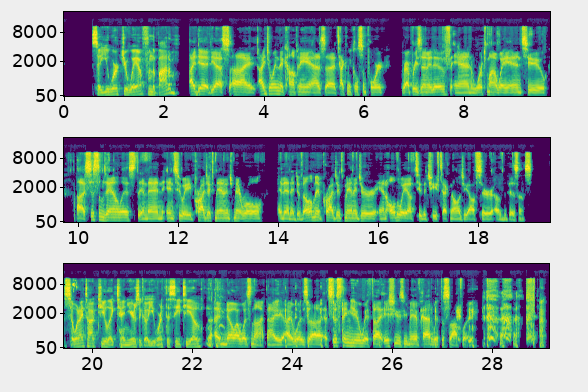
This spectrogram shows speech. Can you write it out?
So you worked your way up from the bottom. I did, yes. I, I joined the company as a technical support representative and worked my way into a systems analyst and then into a project management role and then a development project manager and all the way up to the chief technology officer of the business. So when I talked to you like 10 years ago, you weren't the CTO? Uh, no, I was not. I, I was uh, assisting you with uh, issues you may have had with the software.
